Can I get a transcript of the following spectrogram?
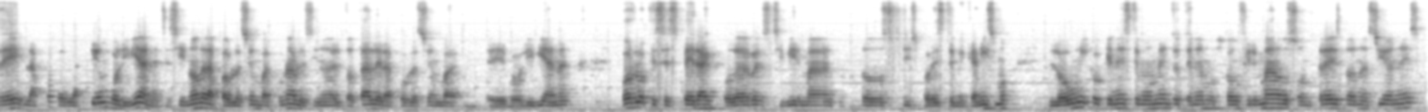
de la población boliviana, es decir, no de la población vacunable, sino del total de la población eh, boliviana, por lo que se espera poder recibir más dosis por este mecanismo. Lo único que en este momento tenemos confirmado son tres donaciones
